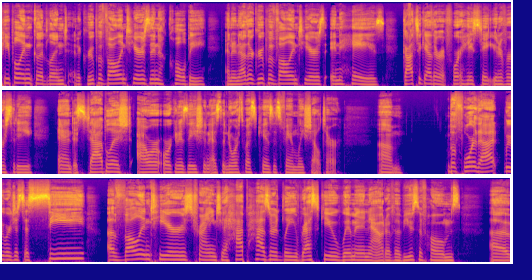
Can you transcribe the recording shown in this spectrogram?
people in Goodland and a group of volunteers in Colby and another group of volunteers in Hays got together at Fort Hays State University and established our organization as the Northwest Kansas Family Shelter. Um, before that, we were just a sea of volunteers trying to haphazardly rescue women out of abusive homes uh,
